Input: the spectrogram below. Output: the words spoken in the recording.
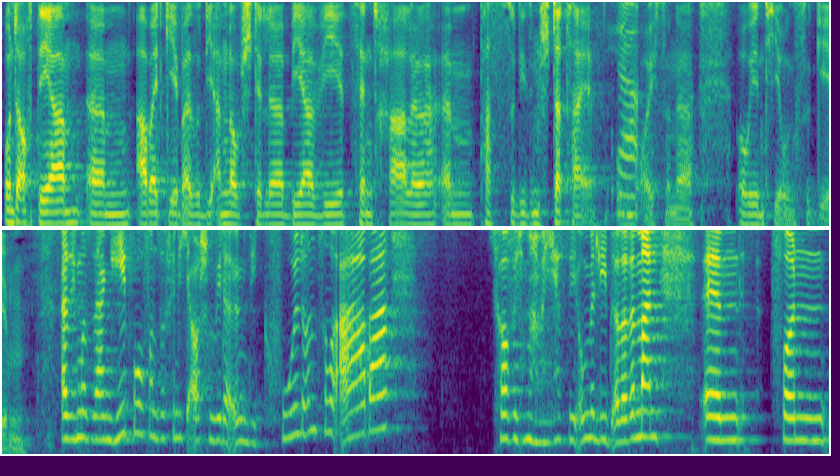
Und auch der ähm, Arbeitgeber, also die Anlaufstelle BAW Zentrale, ähm, passt zu diesem Stadtteil, um ja. euch so eine Orientierung zu geben. Also ich muss sagen, Hefhof und so finde ich auch schon wieder irgendwie cool und so, aber ich hoffe, ich mache mich jetzt nicht unbeliebt, aber wenn man ähm, von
